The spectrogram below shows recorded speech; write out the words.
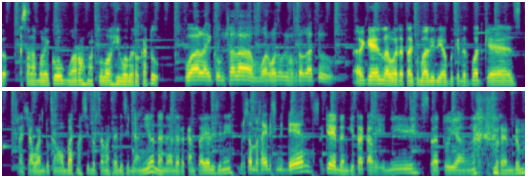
Yuk, Assalamualaikum warahmatullahi wabarakatuh. Waalaikumsalam warahmatullahi wabarakatuh. Oke, selamat datang kembali di Apokader Podcast Racawan Tukang Obat masih bersama saya di sini Angil dan ada rekan saya di sini Bersama saya di sini Den. Oke, dan kita kali ini suatu yang random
